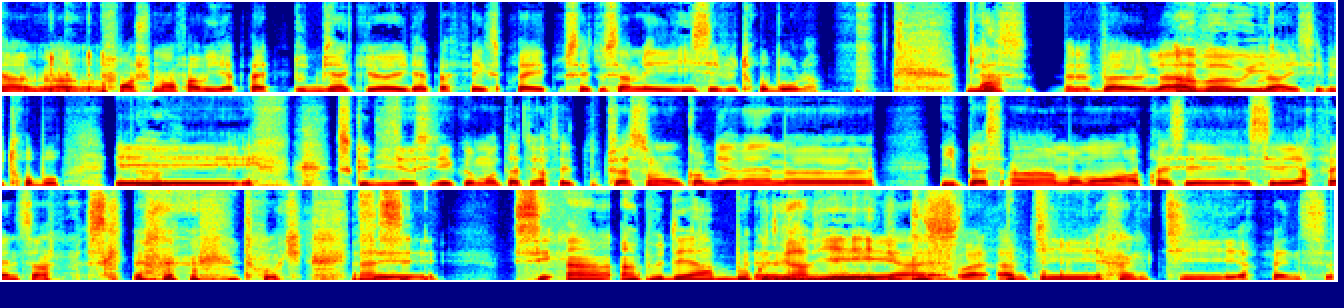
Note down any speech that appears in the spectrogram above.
un- un- franchement, enfin oui, après, je doute bien qu'il n'a pas fait exprès et tout ça et tout ça, mais il s'est vu trop beau là. Là Parce- euh, bah, là, Ah bah oui. Oula, il s'est vu trop beau. Et ce que disaient aussi les commentateurs, c'est de toute façon, quand bien même euh, il passe un à un moment, après c'est les air fence. Hein, que... Donc, Ah, c'est C'est un, un peu d'herbe, beaucoup de gravier, et, puis un, ouais, un petit, un petit air fence.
